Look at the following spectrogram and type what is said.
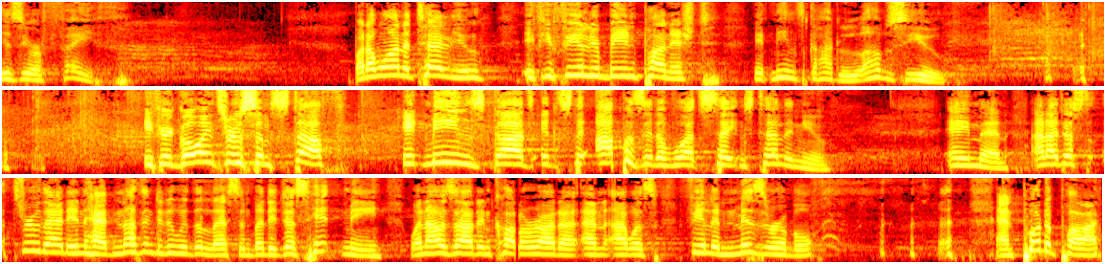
is your faith. But I want to tell you, if you feel you're being punished, it means God loves you. if you're going through some stuff, it means God's, it's the opposite of what Satan's telling you. Amen. And I just threw that in, had nothing to do with the lesson, but it just hit me when I was out in Colorado and I was feeling miserable and put upon.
